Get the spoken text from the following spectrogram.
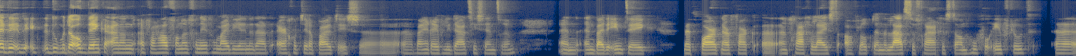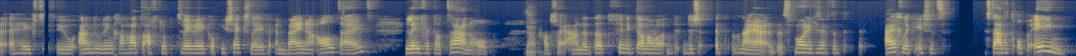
Ik doe me er ook denken aan een, een, verhaal van een vriendin van mij die inderdaad ergotherapeut is uh, uh, bij een revalidatiecentrum. En, en bij de intake met partner vaak uh, een vragenlijst afloopt. En de laatste vraag is dan hoeveel invloed heeft uw aandoening gehad de afgelopen twee weken op uw seksleven? En bijna altijd levert dat tranen op, ja. gaf zij aan. Dat, dat vind ik dan al Dus het, nou ja, het is mooi dat je zegt, dat eigenlijk is het, staat het op één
